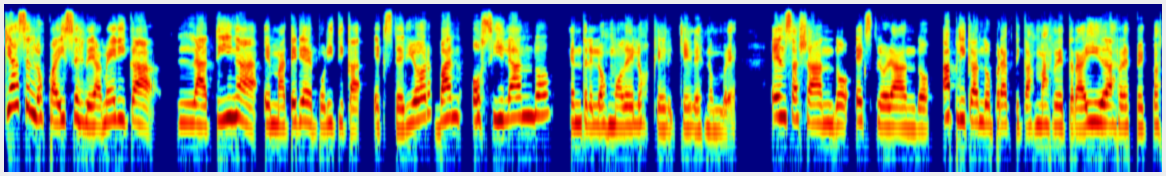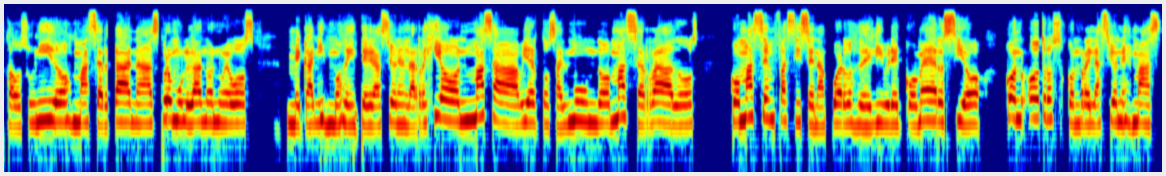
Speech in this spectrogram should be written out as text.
¿Qué hacen los países de América Latina en materia de política exterior? Van oscilando entre los modelos que, les nombré, ensayando, explorando, aplicando prácticas más retraídas respecto a Estados Unidos, más cercanas, promulgando nuevos mecanismos de integración en la región, más abiertos al mundo, más cerrados, con más énfasis en acuerdos de libre comercio, con otros con relaciones más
